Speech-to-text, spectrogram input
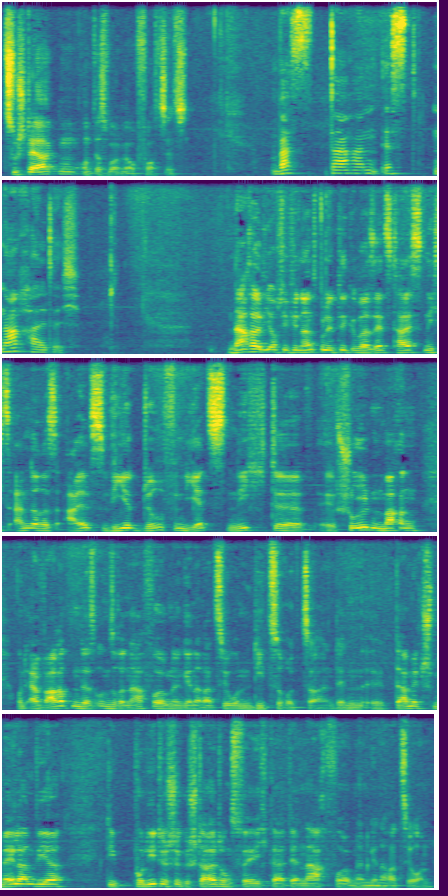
zu stärken und das wollen wir auch fortsetzen. Was daran ist nachhaltig? Nachhaltig auf die Finanzpolitik übersetzt heißt nichts anderes als, wir dürfen jetzt nicht äh, Schulden machen und erwarten, dass unsere nachfolgenden Generationen die zurückzahlen. Denn äh, damit schmälern wir die politische Gestaltungsfähigkeit der nachfolgenden Generationen.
